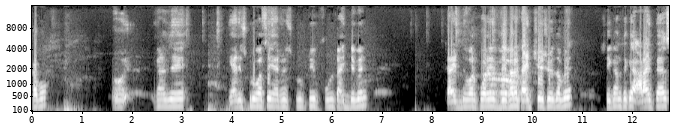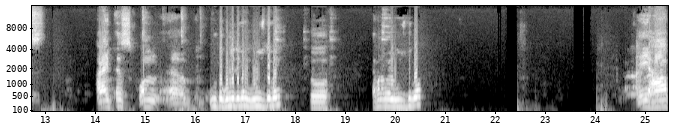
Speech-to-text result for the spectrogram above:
দেখাবো। তো এখানে যে এয়ার স্ক্রু আছে এয়ার স্ক্রুটি ফুল টাইট দেবেন। টাইট দেওয়ার পরে যেখানে টাইট শেষ হয়ে যাবে, সেখান থেকে আড়াই প্যাচ আড়াই প্যাচ কম উল্টো ঘুরলে দেবেন লুজ দেবেন। তো এখন আমরা লুজ দিব। এই হাফ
